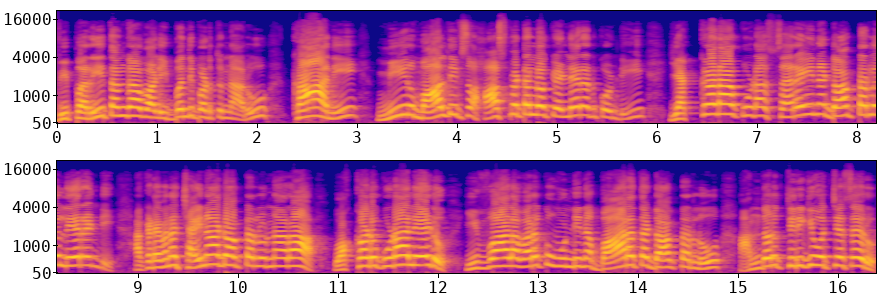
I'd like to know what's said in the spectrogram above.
విపరీతంగా వాళ్ళు ఇబ్బంది పడుతున్నారు. కానీ మీరు మాల్దీవ్స్ హాస్పిటల్లోకి వెళ్ళారనుకోండి ఎక్కడా కూడా సరైన డాక్టర్లు లేరండి. అక్కడ ఏమైనా చైనా డాక్టర్లు ఉన్నారా? ఒక్కడు కూడా లేడు. ఇవాళ వరకు ఉండిన భారత డాక్టర్లు అందరూ తిరిగి వచ్చేసారు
